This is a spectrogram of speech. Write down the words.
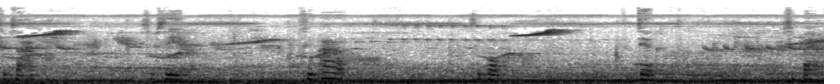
สิบสามสิบสี่สิบห้าสิบหกสิบเจ็ดสิบแปด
